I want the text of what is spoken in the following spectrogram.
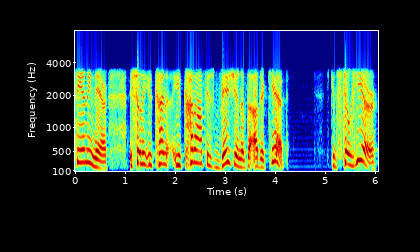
standing there, so that you kind of you cut off his vision of the other kid. He can still hear,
